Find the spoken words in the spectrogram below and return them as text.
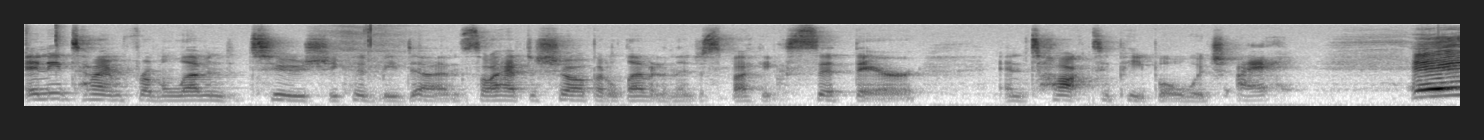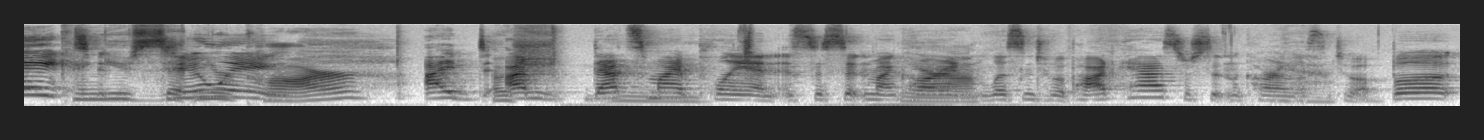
Anytime from eleven to two, she could be done. So I have to show up at eleven and then just fucking sit there and talk to people, which I hate. Can you sit doing. in your car? I, d- Oh, sh- That's my mm. plan: is to sit in my car Yeah. and listen to a podcast, or sit in the car and listen to a book,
